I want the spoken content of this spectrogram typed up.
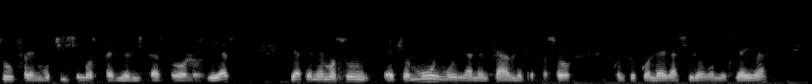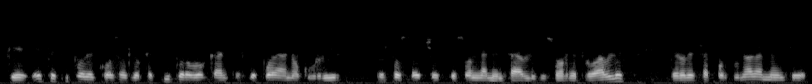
sufren muchísimos periodistas todos los días. Ya tenemos un hecho muy, muy lamentable que pasó con tu colega Ciro Gómez Leiva, que este tipo de cosas lo que sí provocan es que puedan ocurrir estos hechos que son lamentables y son reprobables, pero desafortunadamente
